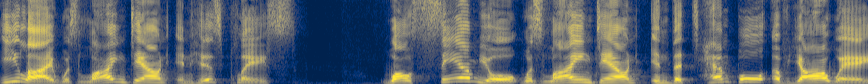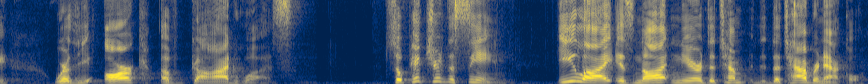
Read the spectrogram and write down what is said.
Eli was lying down in his place while Samuel was lying down in the temple of Yahweh where the ark of God was. So picture the scene. Eli is not near the, temp- the tabernacle.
